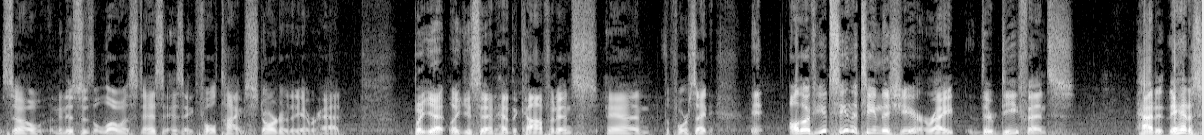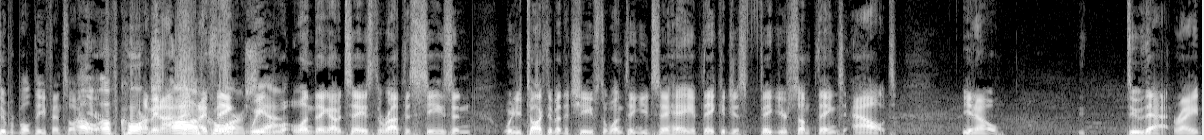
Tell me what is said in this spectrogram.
So I mean, this is the lowest as as a full time starter that he ever had. But yet, like you said, had the confidence and the foresight. It, although, if you'd seen the team this year, right, their defense had a, they had a Super Bowl defense all year. Oh, year. of course. I mean, I, Oh, I, of I think course, we, yeah. one thing I would say is throughout the season, when you talked about the Chiefs, the one thing you'd say, hey, if they could just figure some things out, you know, do that, right?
